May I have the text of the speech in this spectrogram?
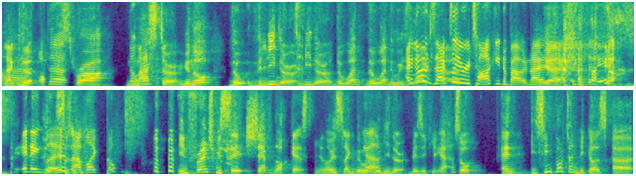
Like uh, the orchestra the master or- you know the the leader leader the one the one who is i know like, exactly uh, what you're talking about and i yeah. can't think of the name in english so, i'm like nope in french we say chef d'orchestre you know it's like the, yeah. the leader basically yeah. so and it's important because uh,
